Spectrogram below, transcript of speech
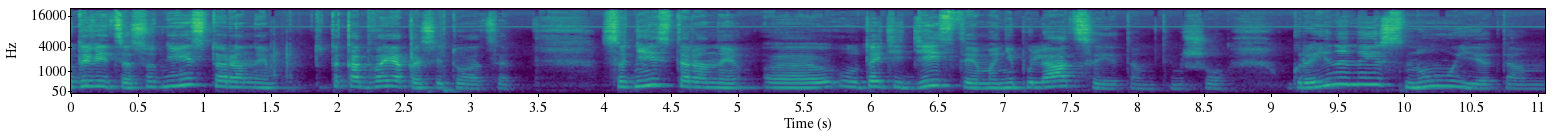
От дивіться, з однієї сторони, тут така двояка ситуація. С одной стороны, э, вот эти действия, маніпуляції, там, тим, що України не існує, там,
